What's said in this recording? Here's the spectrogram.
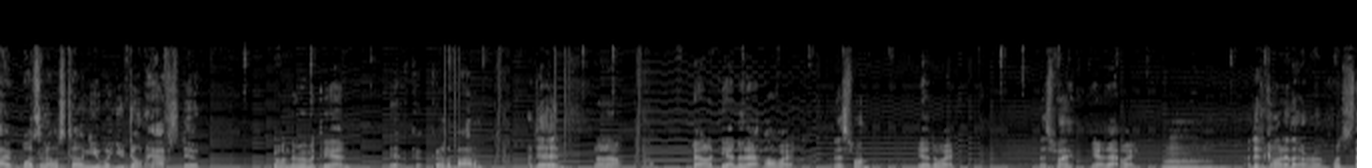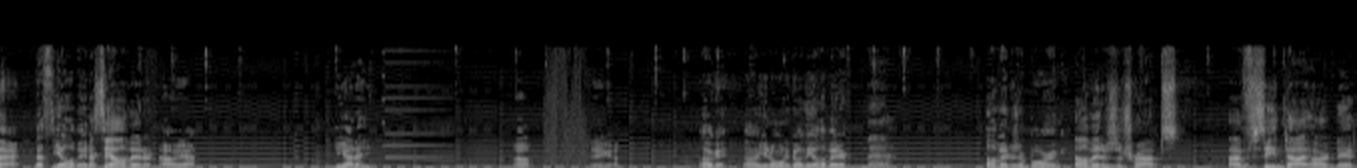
I wasn't, I was telling you what you don't have to do. Go in the room at the end. Yeah, go, go to the bottom. I did. No, no. Down at the end of that hallway. This one? The other way. This way? Yeah, that way. Hmm. I did go into that room. What's that? That's the elevator. That's the elevator. Oh, yeah. You gotta. Oh, there you go. Okay. Uh, you don't want to go in the elevator? Nah. Elevators are boring. Elevators are traps. I've seen Die Hard, Nick.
